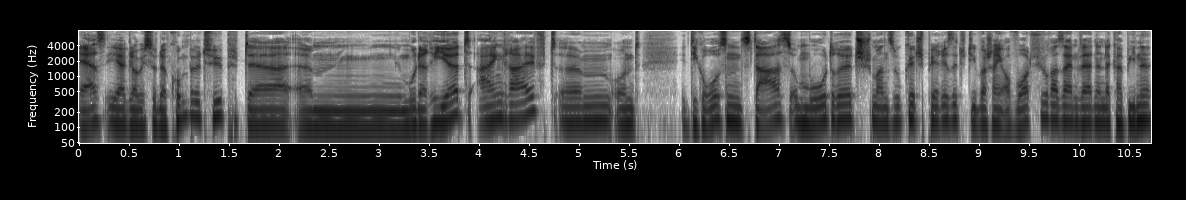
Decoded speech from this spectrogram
Er ist eher, glaube ich, so der Kumpeltyp, der ähm, moderiert, eingreift ähm, und die großen Stars um Modric, Mandzukic, Perisic, die wahrscheinlich auch Wortführer sein werden in der Kabine,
